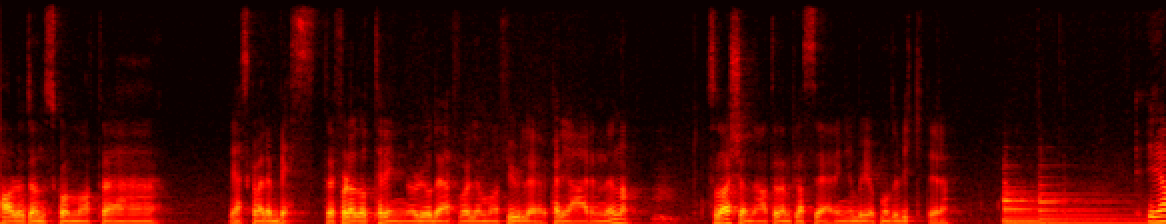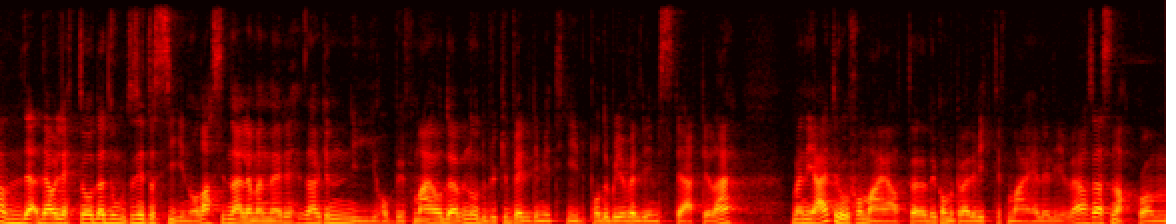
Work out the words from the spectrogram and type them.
har du et ønske om at eh, jeg skal være best. For da trenger du jo det for liksom, å fuele karrieren din. Da. Så da skjønner jeg at den plasseringen blir jo på en måte viktigere. Ja, det, det, er jo lett og det er dumt å sitte og si noe, da, siden det er, mener, det er jo ikke en ny hobby for meg. og Det er noe du bruker veldig mye tid på, du blir veldig investert i det. Men jeg tror for meg at eh, det kommer til å være viktig for meg hele livet. Og så er det snakk om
